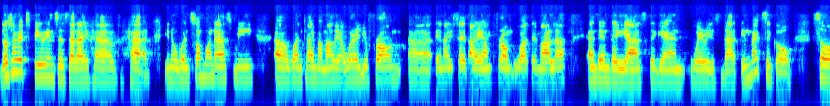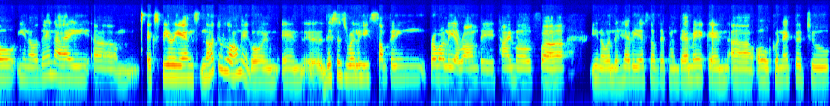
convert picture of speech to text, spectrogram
Those are experiences that I have had. You know, when someone asked me uh, one time, Amalia, where are you from? Uh, and I said, I am from Guatemala. And then they asked again, where is that in Mexico? So, you know, then I um, experienced not too long ago, and, and uh, this is really something probably around the time of, uh, you know, in the heaviest of the pandemic and uh, all connected to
